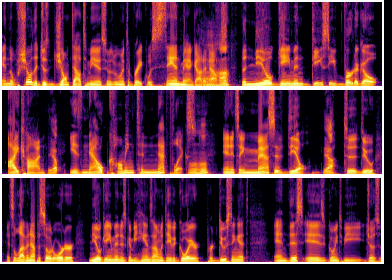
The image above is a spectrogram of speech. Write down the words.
And the show that just jumped out to me as soon as we went to break was Sandman got Uh-huh. announced. The Neil Gaiman DC Vertigo icon Yep. is now coming to Netflix. Mm-hmm. And it's a massive deal yeah to do. It's 11 episode order. Neil Gaiman is going to be hands on with David Goyer producing it, and this is going to be just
